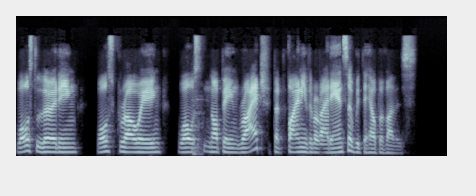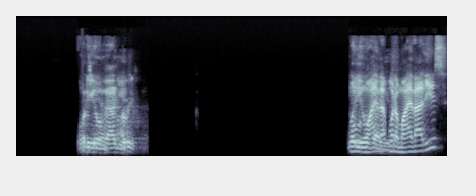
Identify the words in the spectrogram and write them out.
whilst learning whilst growing whilst not being right but finding the right answer with the help of others what are your yeah, values what, what, are, my, values? what are my values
